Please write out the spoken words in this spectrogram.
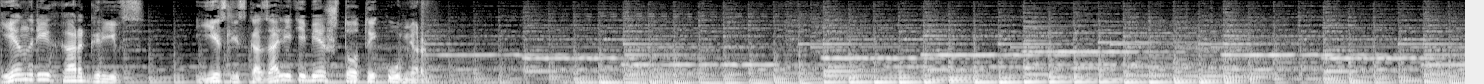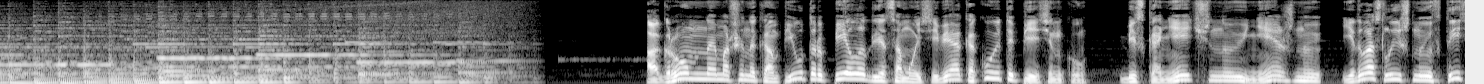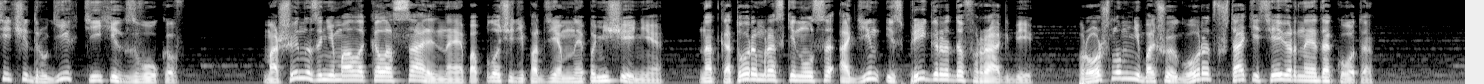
Генри Харгривс. Если сказали тебе, что ты умер. Огромная машина-компьютер пела для самой себя какую-то песенку, бесконечную, нежную, едва слышную в тысячи других тихих звуков. Машина занимала колоссальное по площади подземное помещение, над которым раскинулся один из пригородов Рагби, в прошлом небольшой город в штате Северная Дакота.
